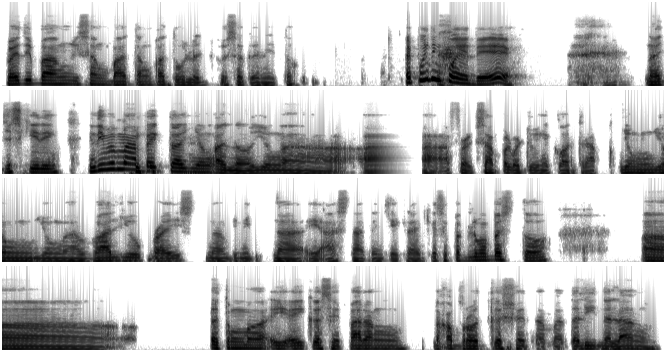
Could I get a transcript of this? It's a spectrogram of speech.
Pwede ba ang isang batang katulad ko sa ganito? Ay, pwedeng pwede. No, just kidding. Hindi ba maapektuhan yung ano, yung ah, ah, for example, we're doing a contract, yung yung yung ah, value price na binib na i-ask natin kay client kasi pag lumabas to ah itong mga AI kasi parang naka-broadcast siya na madali na lang.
